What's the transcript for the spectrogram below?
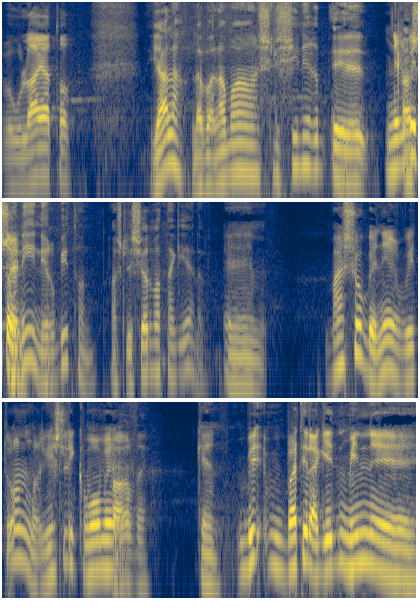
והוא לא היה טוב. יאללה, לבלם השלישי ניר... אה, ניר ביטון. השני, ניר ביטון. השלישי עוד מעט נגיע אליו. אה, משהו בניר ביטון מרגיש לי כמו... מ- פרווה. כן. ב- באתי להגיד מין... אה,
